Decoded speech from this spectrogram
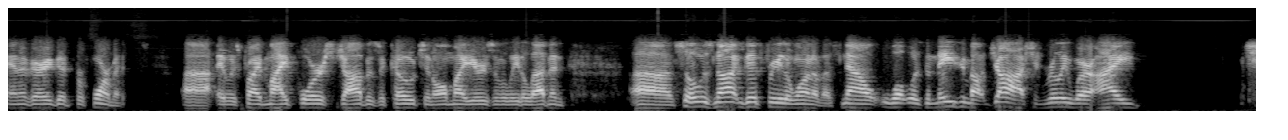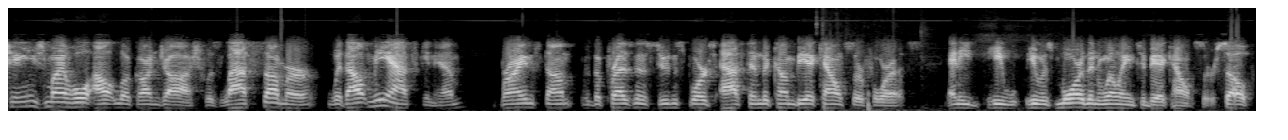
and a very good performance. Uh, it was probably my poorest job as a coach in all my years of Elite 11. Uh, so it was not good for either one of us. Now, what was amazing about Josh and really where I changed my whole outlook on Josh was last summer without me asking him. Brian Stumpf, the president of student sports, asked him to come be a counselor for us, and he he he was more than willing to be a counselor. So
